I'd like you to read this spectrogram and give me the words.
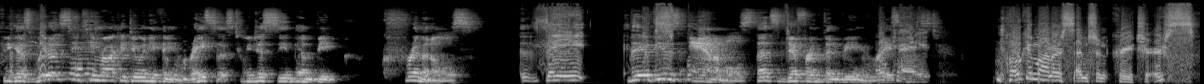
because we don't see Team Rocket do anything racist. We just see them be criminals. They They abuse animals. That's different than being racist. Okay. Pokemon are sentient creatures.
